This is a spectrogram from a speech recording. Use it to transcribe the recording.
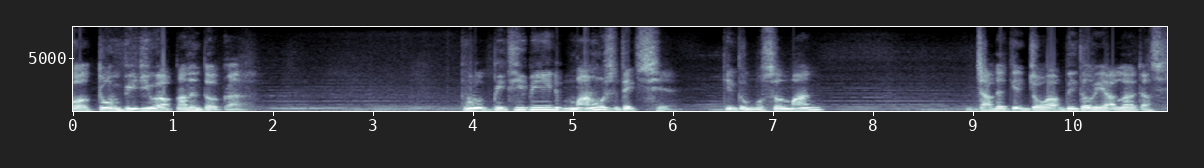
কত ভিডিও আপনাদের দরকার। পুরো পৃথিবীর মানুষ দেখছে, কিন্তু মুসলমান যাদেরকে জবাব দিতে হবে আল্লাহর কাছে,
